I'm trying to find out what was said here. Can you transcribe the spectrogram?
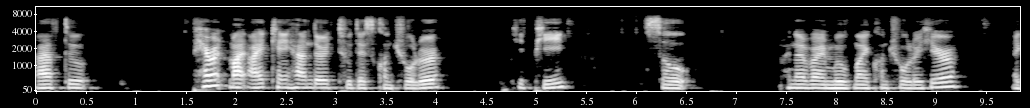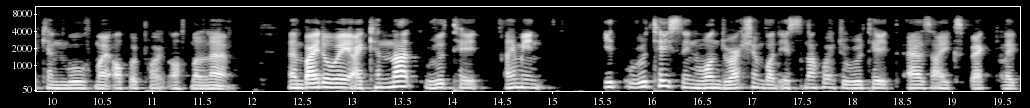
I have to parent my IK handler to this controller hit P. So whenever I move my controller here I can move my upper part of my lamp. And by the way I cannot rotate I mean it rotates in one direction but it's not going to rotate as I expect like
